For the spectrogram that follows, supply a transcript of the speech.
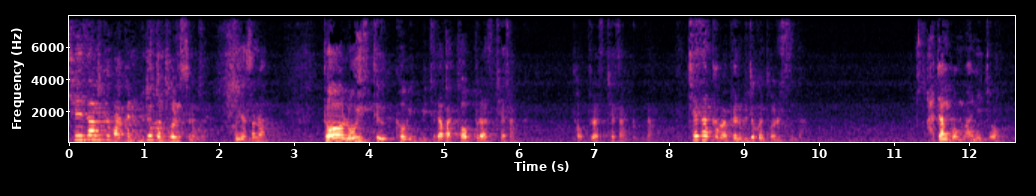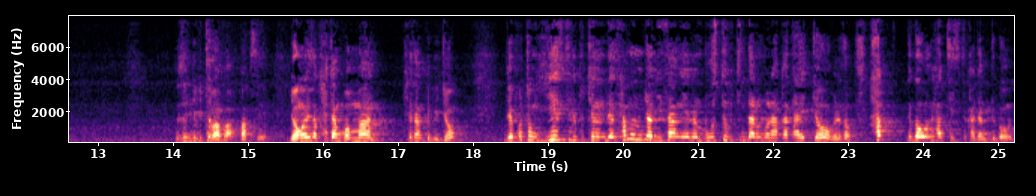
최상급 앞에는 무조건 the를 쓰는 거예요. 거기다 써놔. the lowest 거기 밑에다가 the 플러스 최상급. the 플러스 최상급 나. 최상급 앞에는 무조건 the를 쓴다. 가장 뭐뭐한이죠. 그래서 이제 밑에 봐봐 박스에 영어에서 가장 뭐뭐한 최상급이죠. 이제 보통 EST를 붙이는데 3음절 이상에는 most 붙인다는 건 아까 다 했죠. 그래서 hot 뜨거운 hottest 가장 뜨거운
